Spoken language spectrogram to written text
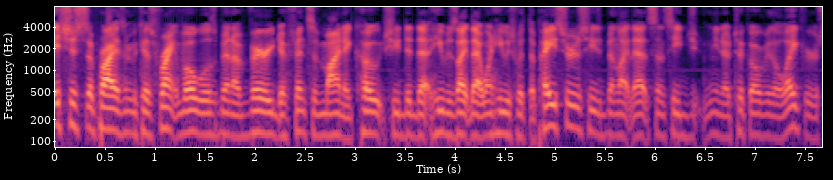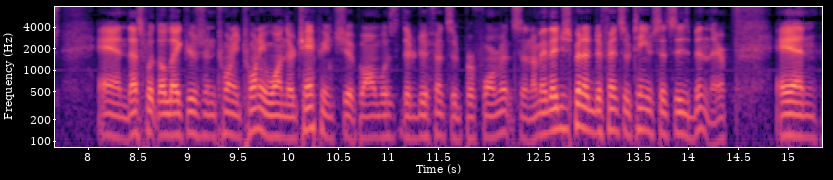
it's just surprising because Frank Vogel has been a very defensive minded coach. He did that. He was like that when he was with the Pacers. He's been like that since he you know took over the Lakers, and that's what the Lakers in 2020 won their championship on was their defensive performance. And I mean they've just been a defensive team since he's been there, and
